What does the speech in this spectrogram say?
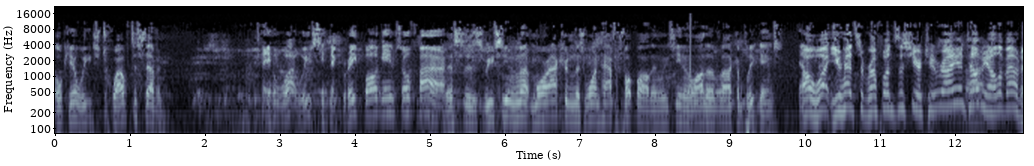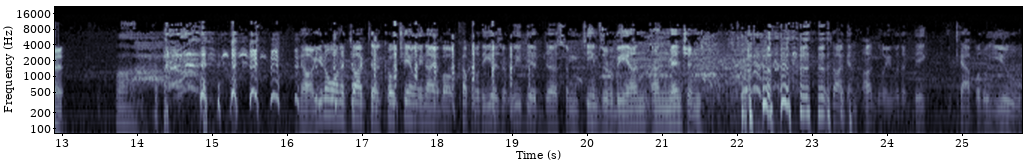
Oak Hill leads 12 to 7. Tell you what, we've seen a great ball game so far. This is, we've seen a lot more action in this one half of football than we've seen in a lot of uh, complete games. Oh, what? You had some rough ones this year too, Ryan? Tell Uh, me all about it. No, you don't want to talk to Coach Haley and I about a couple of the years that we did uh, some teams that will be un- unmentioned. Talking ugly with a big capital U.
